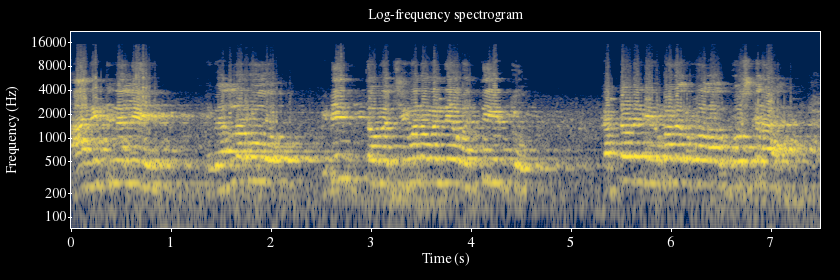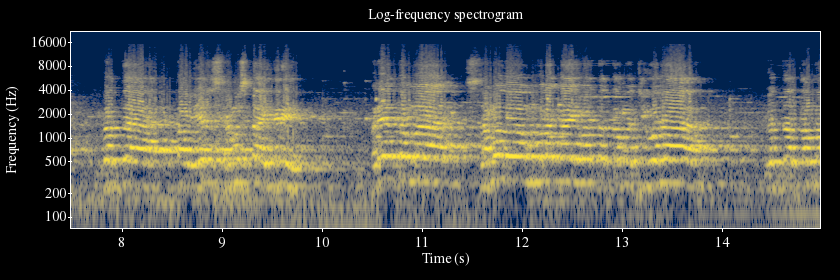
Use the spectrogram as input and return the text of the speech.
ಆ ನಿಟ್ಟಿನಲ್ಲಿ ನೀವೆಲ್ಲರೂ ಇಡೀ ತಮ್ಮ ಜೀವನವನ್ನೇ ಒತ್ತಿ ಇಟ್ಟು ಕಟ್ಟಡ ನಿರ್ಮಾಣಗೋಸ್ಕರ ಇವತ್ತ ತಾವು ಏನು ಶ್ರಮಿಸ್ತಾ ಇದ್ರಿ ಬರೇ ತಮ್ಮ ಶ್ರಮದ ಮೂಲಕ ಇವತ್ತು ತಮ್ಮ ಜೀವನ, ಇವತ್ತ ತಮ್ಮ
